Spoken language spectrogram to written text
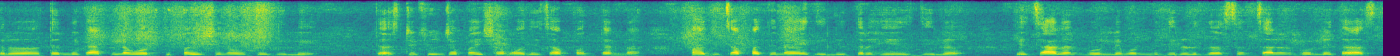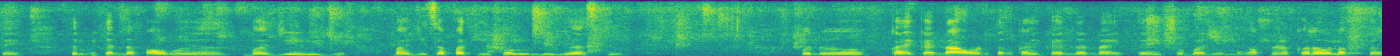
तर त्यांनी काय आपल्याला वरती पैसे नव्हते दिले. त्याच टिफिनच्या पैशामध्येच आपण त्यांना भाजी चपाती नाही दिली तर हेच दिलं. ते चालन बोलले म्हणून मी दिलं. नसेल चालन बोलले तर असते. तर मी त्यांना पाव भाजीऐवजी भाजी चपाती करून दिली असते. पण काही काहींना आवडतं काही काहींना नाही त्या हिशोबाने मग आपल्याला करावं लागतं.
